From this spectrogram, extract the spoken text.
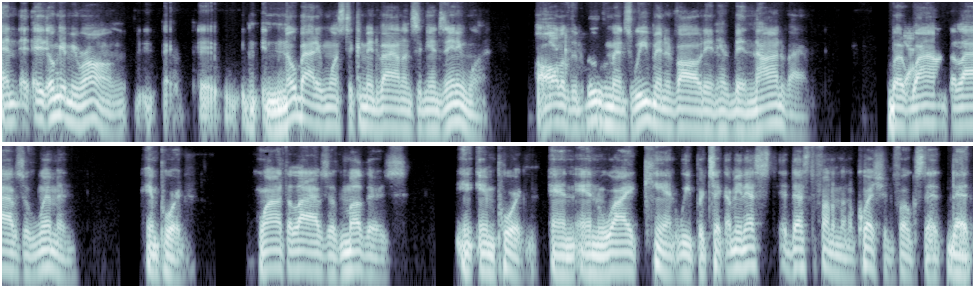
and don't get me wrong, nobody wants to commit violence against anyone. All yeah. of the movements we've been involved in have been nonviolent. But yeah. why aren't the lives of women important? Why aren't the lives of mothers important? And and why can't we protect? I mean, that's that's the fundamental question, folks. That that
